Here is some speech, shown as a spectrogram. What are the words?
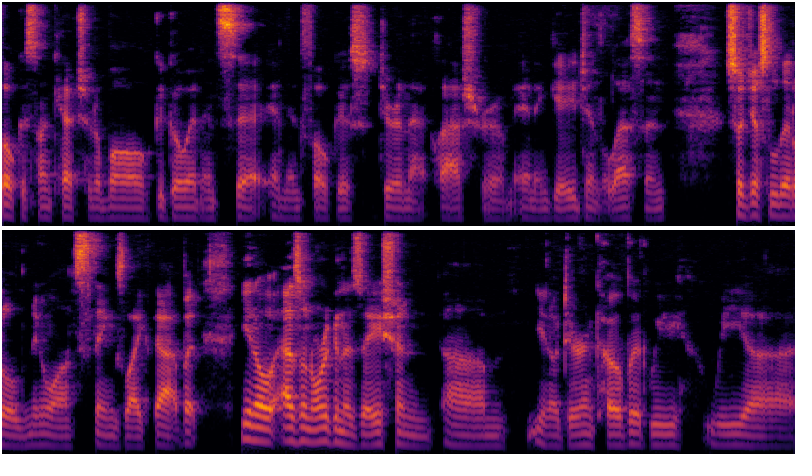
focus on catching a ball, could go in and sit and then focus during that classroom and engage in the lesson. So just little nuanced things like that. But you know, as an organization, um, you know, during COVID, we we uh,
